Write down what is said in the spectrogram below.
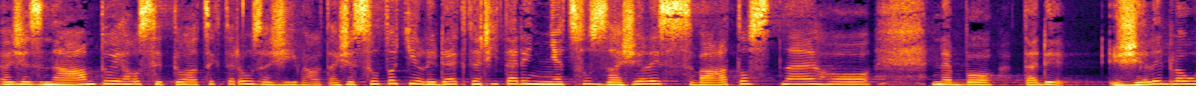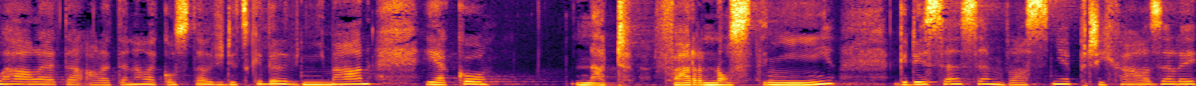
že znám tu jeho situaci, kterou zažíval. Takže jsou to ti lidé, kteří tady něco zažili svátostného, nebo tady žili dlouhá léta, ale tenhle kostel vždycky byl vnímán jako nadfarnostní, kdy se sem vlastně přicházeli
